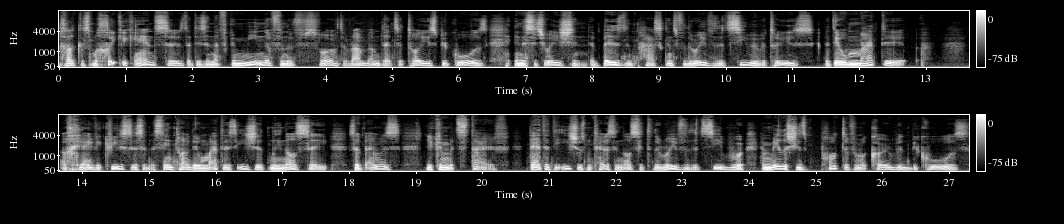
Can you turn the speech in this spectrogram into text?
The Chalkas Mechoikik answers that there's an afkamina from the Svar of the Rambam that's a toys because in a situation that Bezdin Paskins for the Rave of the Tzibur of toys that they will mate a chayv krisis at the same time they this ishat linose so bemis you can mitzdarf that that the issues materis linose to the Rave of the Tzibur and Mela she's potter from a korban because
